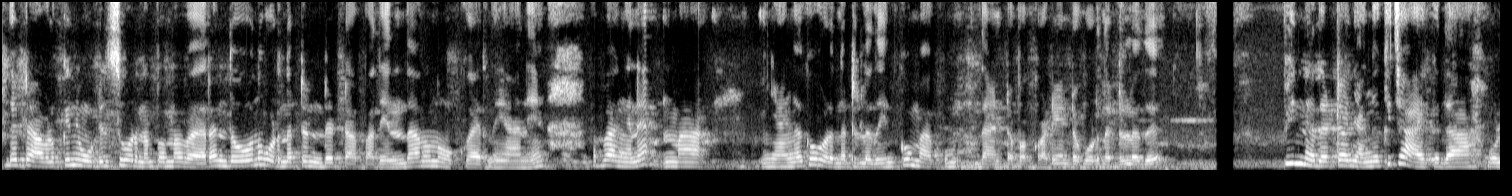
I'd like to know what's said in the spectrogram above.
എന്നിട്ട് അവൾക്ക് നൂഡിൽസ് കൊടുന്നപ്പോൾ അമ്മ വേറെ എന്തോന്ന് കൊടുന്നിട്ടുണ്ട് കേട്ടോ അപ്പം അതെന്താണെന്ന് നോക്കുമായിരുന്നു ഞാൻ അപ്പോൾ അങ്ങനെ ഞങ്ങൾക്ക് കൊടുന്നിട്ടുള്ളത് എനിക്കും ഉമ്മാക്കും ഇതാണ് കേട്ടോ പക്കോടയാണ് കേട്ടോ കൊടുന്നിട്ടുള്ളത്. പിന്നെ കേട്ടോ ഞങ്ങൾക്ക് ചായക്കതാ ഓൾ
